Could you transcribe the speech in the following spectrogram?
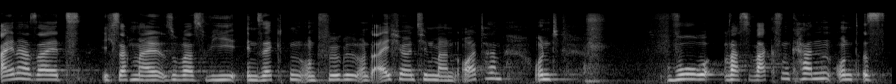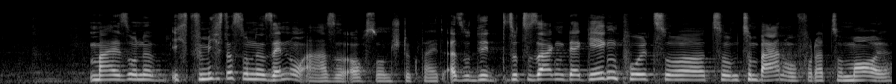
einerseits ich sag mal, sowas wie Insekten und Vögel und Eichhörnchen mal einen Ort haben und wo was wachsen kann und es mal so eine, ich, für mich ist das so eine Zen-Oase auch so ein Stück weit. Also die, sozusagen der Gegenpol zur, zum, zum Bahnhof oder zum Mall,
